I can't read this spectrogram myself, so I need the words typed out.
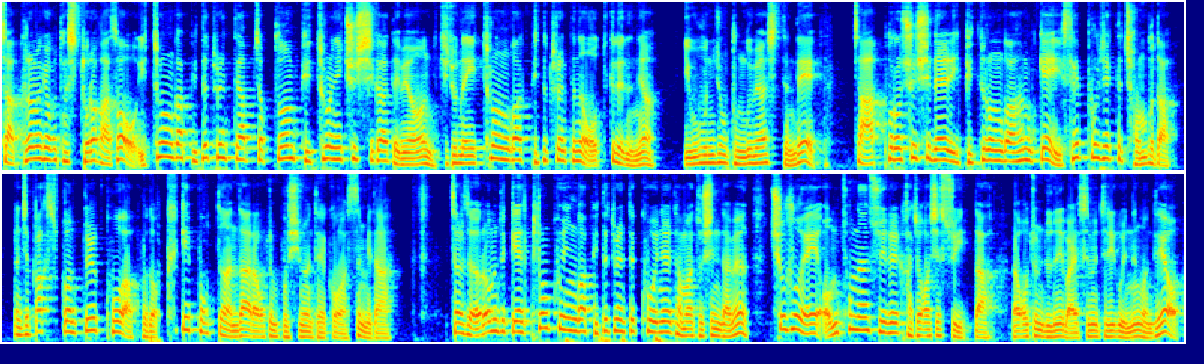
자, 그러면 결국 다시 돌아가서 이 트론과 비트 트렌트 합작품 비트론이 출시가 되면 기존의 이 트론과 비트 트렌트는 어떻게 되느냐? 이 부분이 좀 궁금해 하실 텐데, 자, 앞으로 출시될 이 비트론과 함께 이세 프로젝트 전부 다 현재 박스권 뚫고 앞으로 더 크게 폭등한다라고 좀 보시면 될 것 같습니다. 자, 그래서 여러분들께 트론코인과 비트트렌트 코인을 담아두신다면 추후에 엄청난 수익을 가져가실 수 있다라고 좀 누누이 말씀을 드리고 있는 건데요.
